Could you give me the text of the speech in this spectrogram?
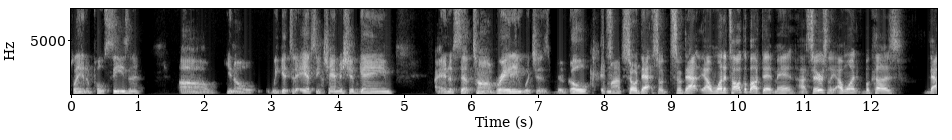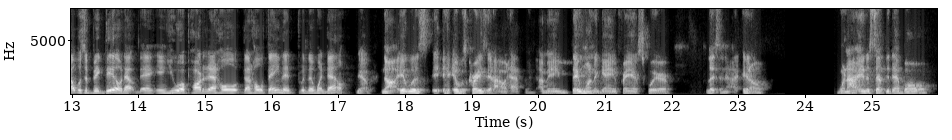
play in the postseason. Uh, you know, we get to the AFC Championship game. I intercept Tom Brady, which is the goat in my. So that, so so that I want to talk about that, man. I, seriously, I want because that was a big deal. That and you were part of that whole that whole thing that that went down. Yeah, no, it was it, it was crazy how it happened. I mean, they won the game fair and square. Listen, I, you know, when I intercepted that ball,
